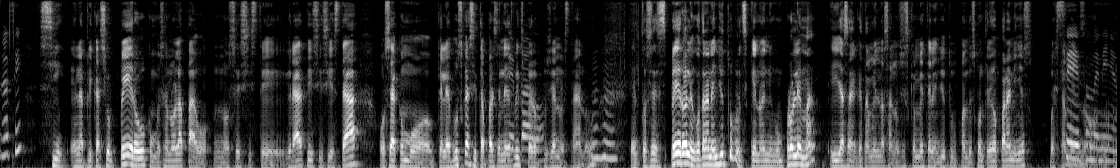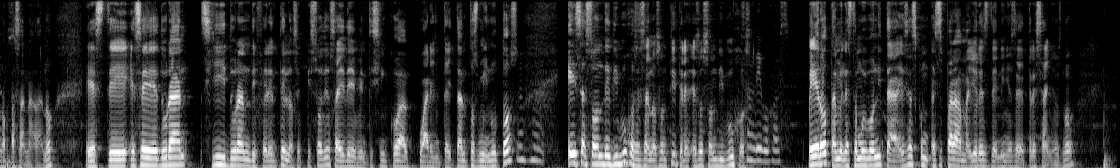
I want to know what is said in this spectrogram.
¿Ah, sí? Sí, en la aplicación, pero como esa no la pago, no sé si esté gratis y si está, o sea, como que la buscas y te aparece en Netflix, pero pues ya no está, ¿no? Entonces, pero la encontrarán en YouTube, así que no hay ningún problema. Y ya saben que también los anuncios que meten en YouTube cuando es contenido para niños, pues también no, pasa nada, ¿no? Este, ese duran, sí duran diferente los episodios, hay de 25 a 40 y tantos minutos. Esas son de dibujos, sea, no son títeres, esos son dibujos. Son dibujos. Pero también está muy bonita. Esa es, como, esa es para mayores de niños de 3 años, ¿no?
